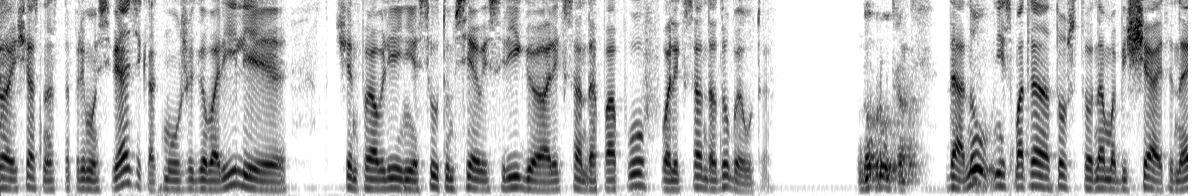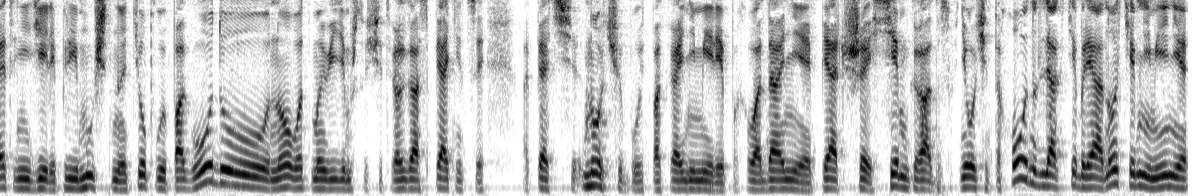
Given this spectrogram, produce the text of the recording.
утро. И сейчас у нас на прямой связи, как мы уже говорили, член правления Силтум Сервис Рига Александр Попов. Александр, доброе утро. Доброе утро. Да, ну, несмотря на то, что нам обещают и на этой неделе преимущественно теплую погоду, но вот мы видим, что с четверга, с пятницы опять ночью будет, по крайней мере, похолодание 5, 6, 7 градусов. Не очень-то холодно для октября, но, тем не менее,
